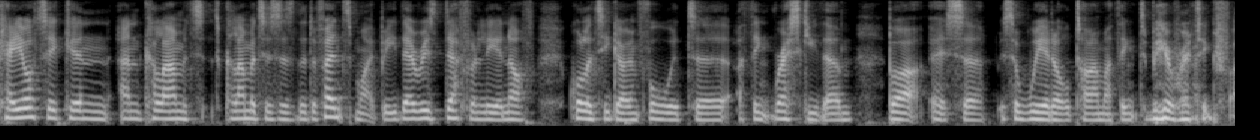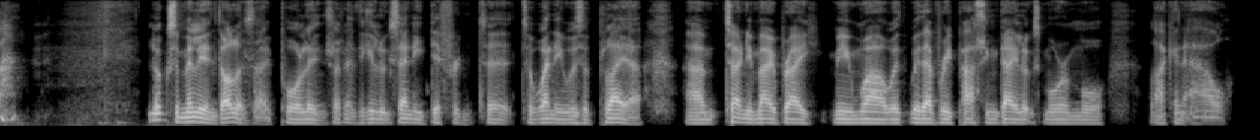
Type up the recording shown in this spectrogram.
chaotic and and calamitous, calamitous as the defense might be, there is definitely enough quality going forward to I think rescue them. But it's a it's a weird old time I think to be a Reading fan. Looks a million dollars though, Paul Ince. I don't think he looks any different to, to when he was a player. Um, Tony Mowbray, meanwhile, with, with every passing day, looks more and more like an owl.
